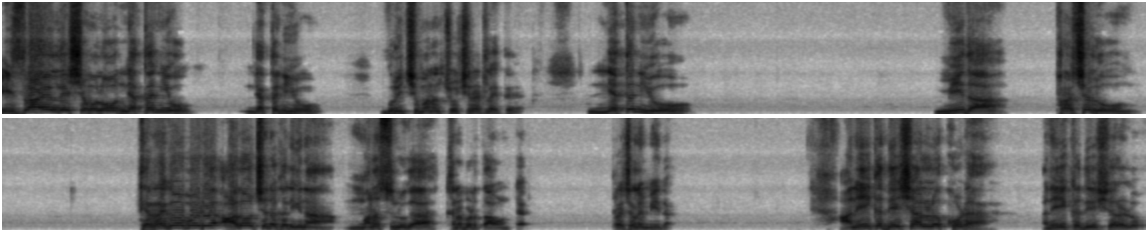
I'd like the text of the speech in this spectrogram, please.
ఇజ్రాయెల్ దేశంలో నెతన్యు నెతన్యు గురించి మనం చూసినట్లయితే నెతన్యు మీద ప్రజలు తిరగబడే ఆలోచన కలిగిన మనసులుగా కనబడతా ఉంటారు ప్రజల మీద. అనేక దేశాల్లో కూడా అనేక దేశాలలో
